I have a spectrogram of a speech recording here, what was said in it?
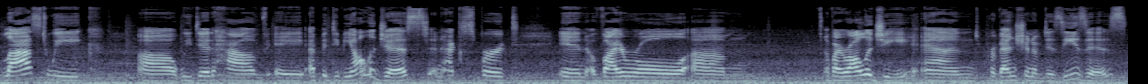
last week, uh, we did have a epidemiologist, an expert in a viral um, virology and prevention of diseases,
